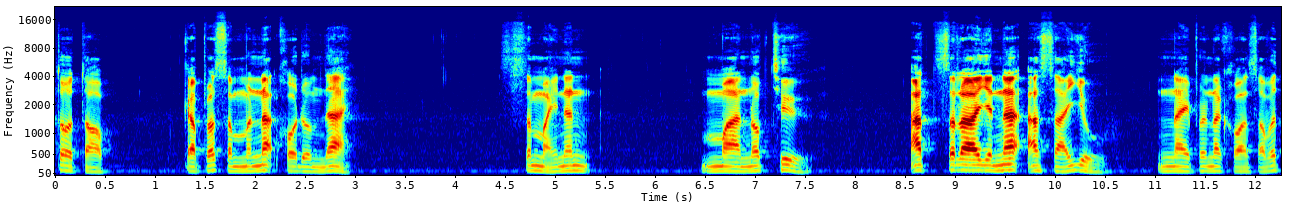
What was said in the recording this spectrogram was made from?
โต้ตอบกับพระสมณะโคดมได้ สมัยนั้น มานพชื่อ อัศรายณะอาศัยอยู่ในพระนครสาวัต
